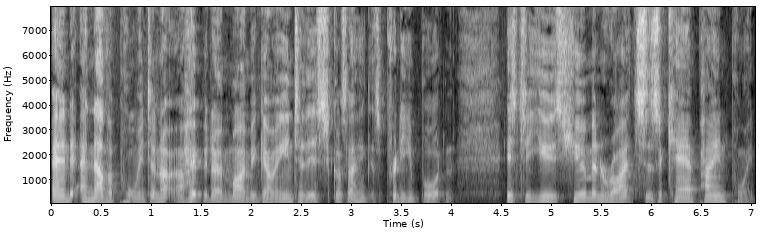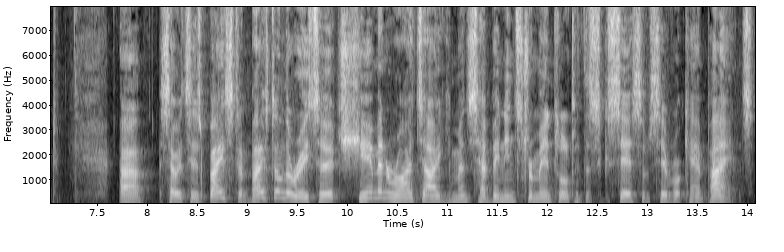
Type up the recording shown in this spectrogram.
And another point, and I hope you don't mind me going into this because I think it's pretty important, is to use human rights as a campaign point. Uh, so it says, based on, based on the research, human rights arguments have been instrumental to the success of several campaigns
